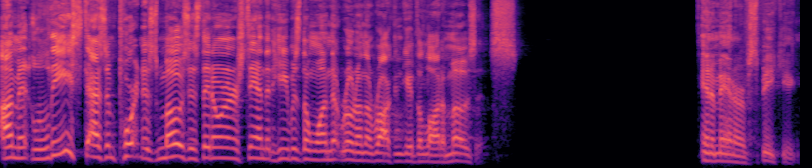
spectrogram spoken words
I'm at least as important as Moses. They don't understand that he was the one that wrote on the rock and gave the law to Moses, in a manner of speaking.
